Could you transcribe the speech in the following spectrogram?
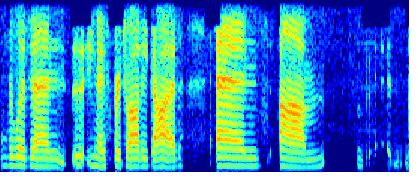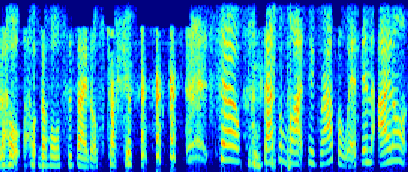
religion, you know, spirituality, God, and um, the whole the whole societal structure. so that's a lot to grapple with, and I don't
